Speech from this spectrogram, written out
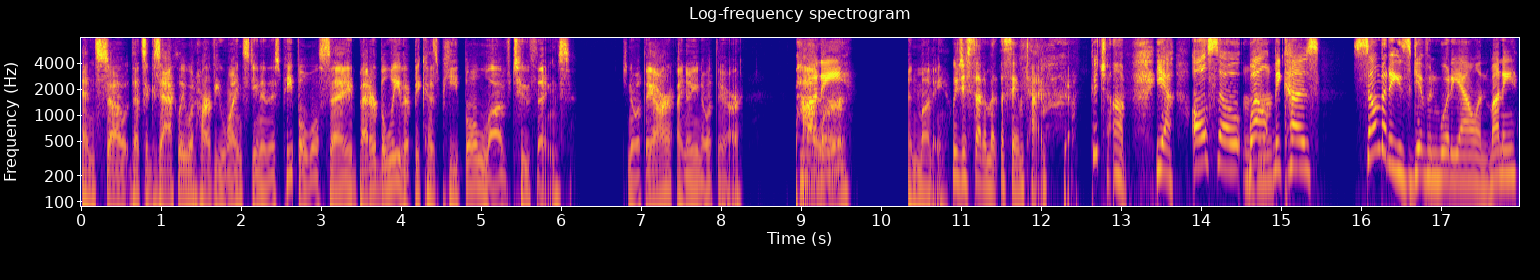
And so that's exactly what Harvey Weinstein and his people will say. Better believe it because people love two things. Do you know what they are? I know you know what they are. Power Money. and money. We just said them at the same time. Yeah. good job. Yeah. Also, well, because somebody's given Woody Allen money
